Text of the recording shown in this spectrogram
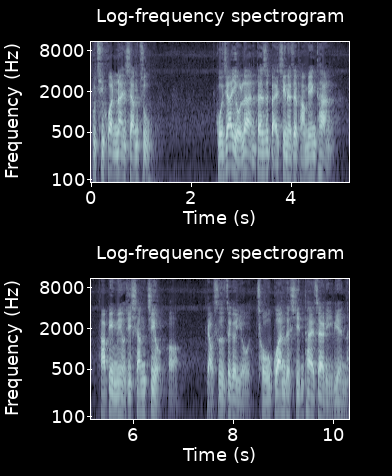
不去患难相助。国家有难，但是百姓呢在旁边看，他并没有去相救哦。表示这个有仇官的心态在里面呢，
